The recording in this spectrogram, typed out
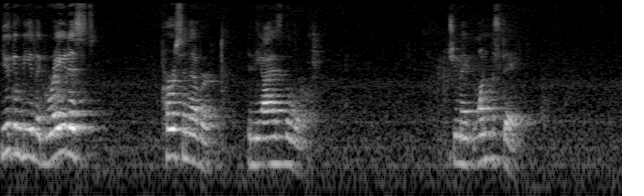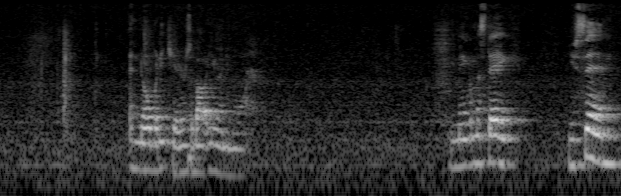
You can be the greatest person ever in the eyes of the world. But you make one mistake, and nobody cares about you anymore. You make a mistake, you sin,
